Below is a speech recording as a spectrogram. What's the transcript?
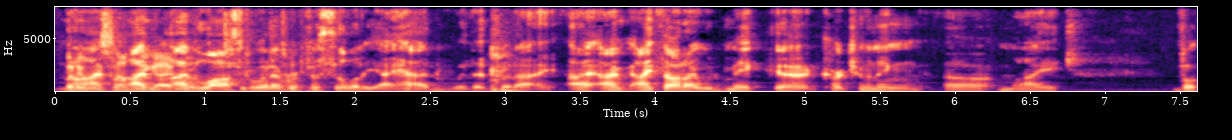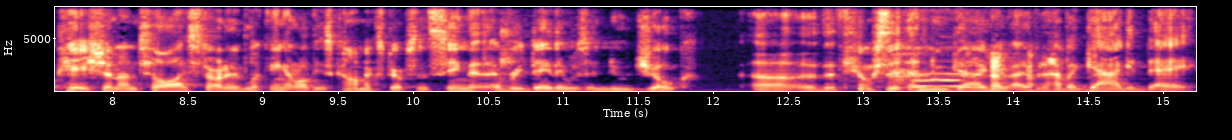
but No, it was I've, something I've, I I've lost whatever facility I had with it, but I, I, I- I thought I would make uh, cartooning uh, my vocation until I started looking at all these comic strips and seeing that every day there was a new joke. Uh, that there was a new gag. I would have a gag a day,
